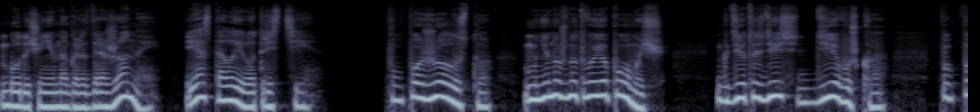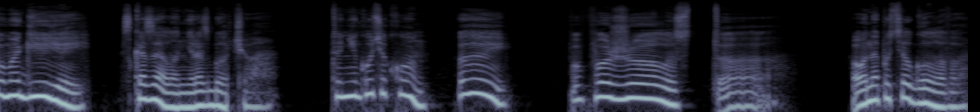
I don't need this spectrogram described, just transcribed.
Будучи немного раздраженной, я стала его трясти. «Пожалуйста, мне нужна твоя помощь. Где-то здесь девушка. П Помоги ей», — сказал он неразборчиво. «Ты не Гутикун. Эй, П пожалуйста». Он опустил голову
